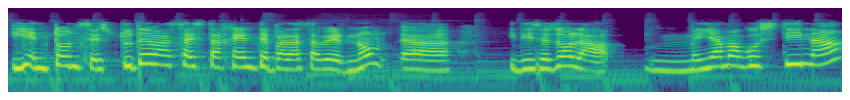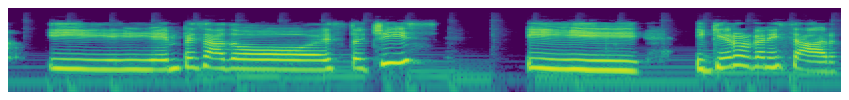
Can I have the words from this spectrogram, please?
Y entonces tú te vas a esta gente para saber, ¿no? Ah, y dices, hola, me llamo Agustina y he empezado esto cheese y, y quiero organizar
